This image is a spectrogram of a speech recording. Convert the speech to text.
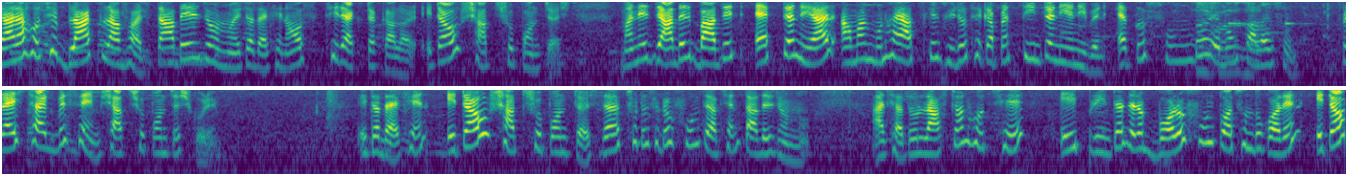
যারা হচ্ছে ব্ল্যাক লাভার তাদের জন্য এটা দেখেন অস্থির একটা কালার এটাও সাতশো পঞ্চাশ। মানে যাদের বাজেট একটা নেয়ার আমার মনে হয় আজকের ভিডিও থেকে আপনার তিনটা নিয়ে নেবেন। এত সুন্দর এবং কালারফুল প্রাইস থাকবে সেম সাতশো পঞ্চাশ করে। এটা দেখেন এটাও সাতশো পঞ্চাশ। যারা ছোট ছোট ফুল চাচ্ছেন তাদের জন্য। আচ্ছা তো লাস্ট ওয়ান হচ্ছে এই প্রিন্টটা যারা বড় ফুল পছন্দ করেন এটাও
